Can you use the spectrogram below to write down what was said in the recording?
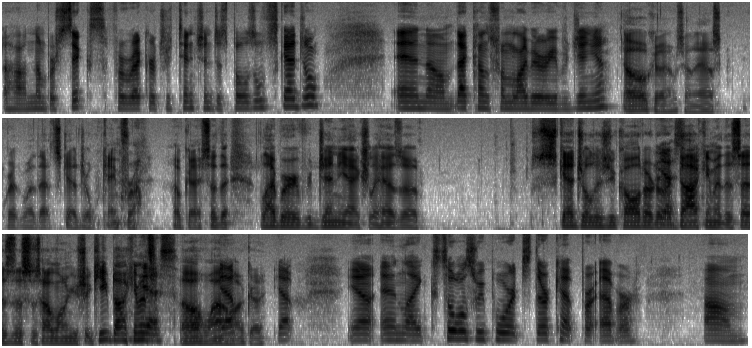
uh, number six for records retention disposal schedule, and um, that comes from Library of Virginia. Oh, okay. I was going to ask where, where that schedule came from. Okay, so the Library of Virginia actually has a schedule, as you called it, or Yes. a document that says this is how long you should keep documents. Yes. Oh, wow. Yep. Okay. Yep. Yeah, and like soils reports, they're kept forever. Um,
